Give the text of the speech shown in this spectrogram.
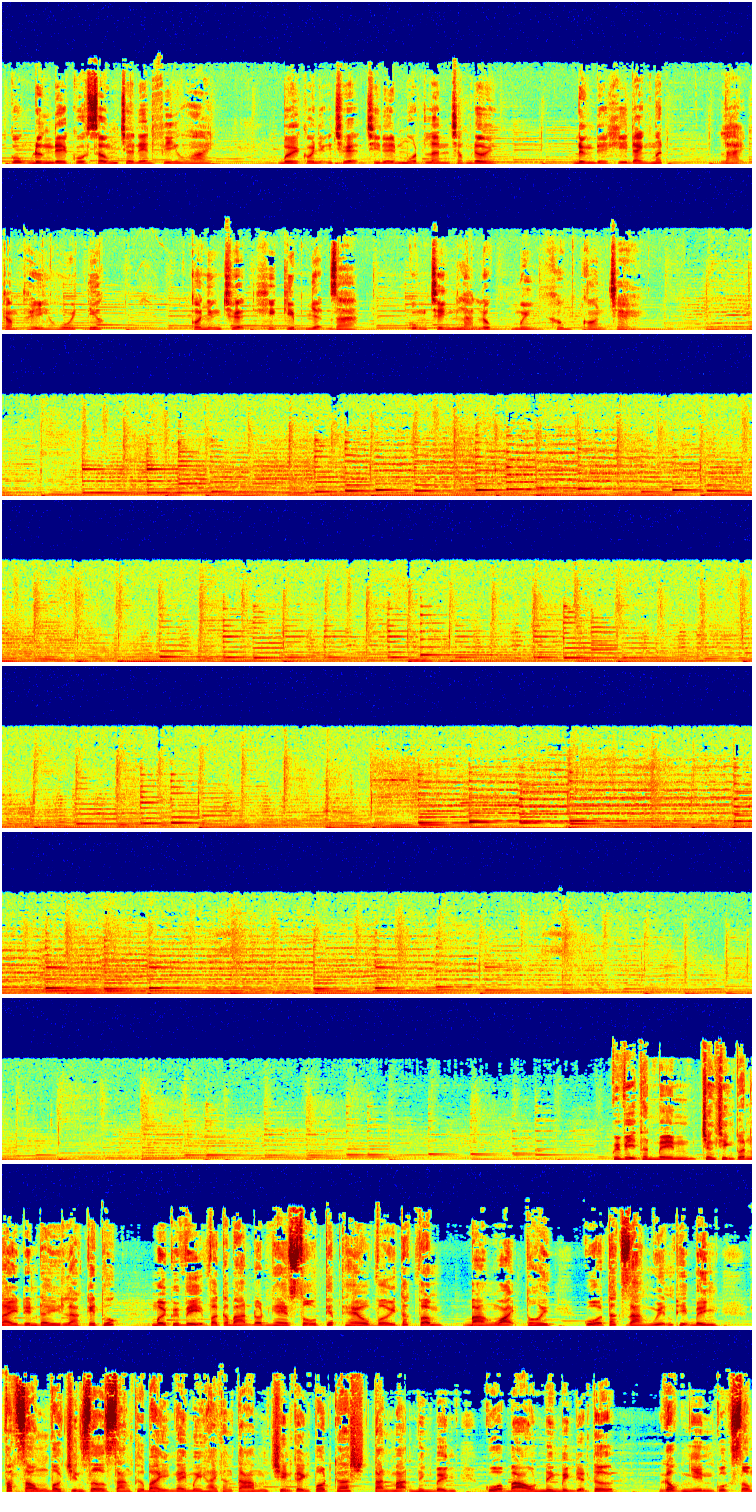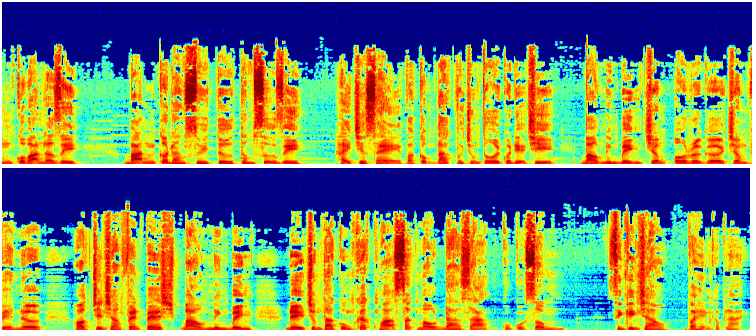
cũng đừng để cuộc sống trở nên phí hoài, bởi có những chuyện chỉ đến một lần trong đời. Đừng để khi đánh mất, lại cảm thấy hối tiếc. Có những chuyện khi kịp nhận ra, cũng chính là lúc mình không còn trẻ. Quý vị thân mến, chương trình tuần này đến đây là kết thúc. Mời quý vị và các bạn đón nghe số tiếp theo với tác phẩm Bà ngoại tôi của tác giả Nguyễn Thị Bình, phát sóng vào 9 giờ sáng thứ bảy ngày 12 tháng 8 trên kênh podcast Tản mạn Ninh Bình của báo Ninh Bình Điện tử. Góc nhìn cuộc sống của bạn là gì? Bạn có đang suy tư tâm sự gì? Hãy chia sẻ và cộng tác với chúng tôi qua địa chỉ báo ninh bình.org.vn hoặc trên trang fanpage báo Ninh Bình để chúng ta cùng khắc họa sắc màu đa dạng của cuộc sống. Xin kính chào và hẹn gặp lại.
